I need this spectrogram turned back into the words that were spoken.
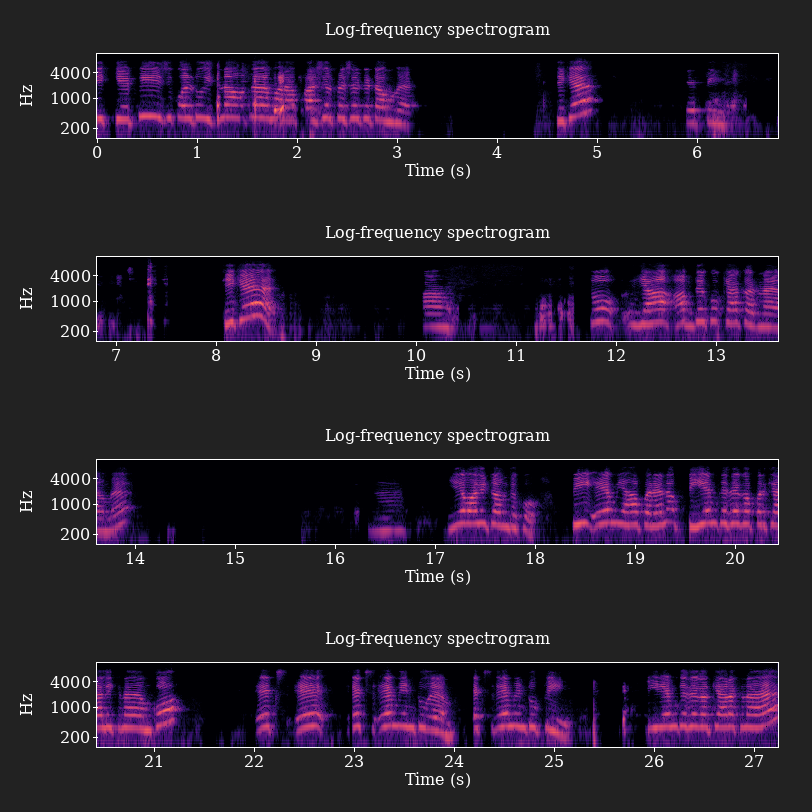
कि केपी इज़ इक्वल टू इतना होता है हमारा पार्शियल प्रेशर के टर्म में। ठीक है? केपी ठीक है? हाँ। तो यहाँ अब देखो क्या करना है हमें। हम्म, ये वाली टर्म देखो। पी एम यहाँ पर है ना? पी एम के जगह पर क्या लिखना है हमको? X A X M into M X M into P P M के जगह क्या रखना है?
